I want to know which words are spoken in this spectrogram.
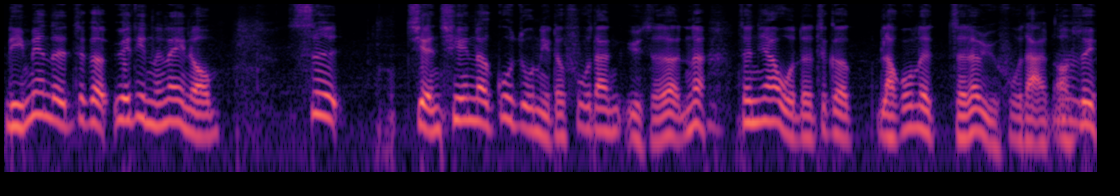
里面的这个约定的内容是减轻了雇主你的负担与责任，那增加我的这个老公的责任与负担哦，所以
